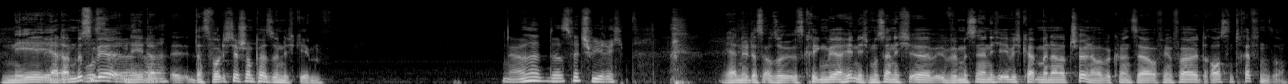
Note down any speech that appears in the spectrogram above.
Nee, Der ja, dann müssen wir. große, Nee, dann, äh, das wollte ich dir schon persönlich geben. Ja, das wird schwierig. Ja, nee, das, also, das kriegen wir ja hin. Ich muss ja nicht, äh, wir müssen ja nicht Ewigkeiten miteinander chillen, aber wir können uns ja auf jeden Fall draußen treffen, so.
